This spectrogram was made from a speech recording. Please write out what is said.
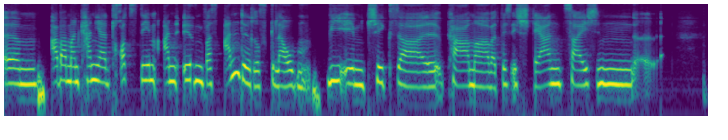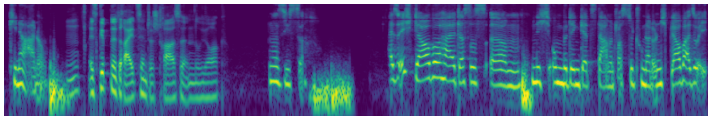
Ähm, aber man kann ja trotzdem an irgendwas anderes glauben, wie eben Schicksal, Karma, was weiß ich, Sternzeichen, äh, keine Ahnung. Hm. Es gibt eine 13. Straße in New York. Na, siehst du. Also ich glaube halt, dass es ähm, nicht unbedingt jetzt damit was zu tun hat. Und ich glaube, also ich,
